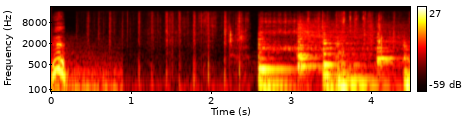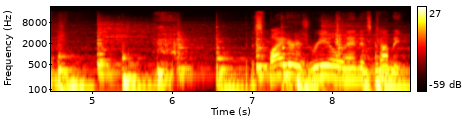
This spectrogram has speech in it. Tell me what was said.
The spider is real and it's coming.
